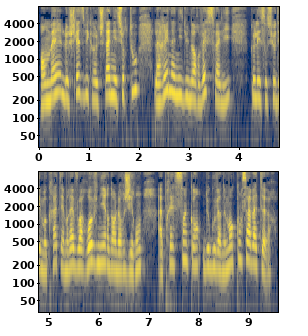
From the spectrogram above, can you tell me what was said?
en mai le Schleswig-Holstein et surtout la Rhénanie du Nord-Westphalie que les sociodémocrates aimeraient voir revenir dans leur giron après cinq ans de gouvernement conservateur.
